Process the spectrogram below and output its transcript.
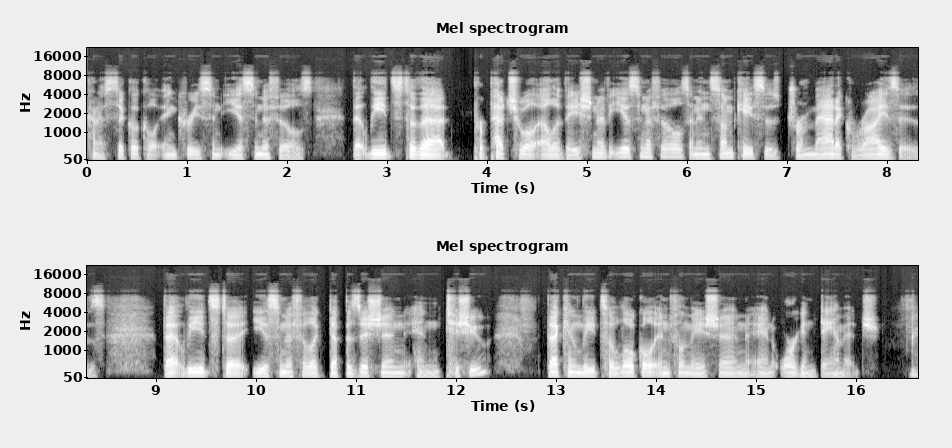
kind of cyclical increase in eosinophils that leads to that perpetual elevation of eosinophils, and in some cases, dramatic rises that leads to eosinophilic deposition in tissue that can lead to local inflammation and organ damage. Hmm.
